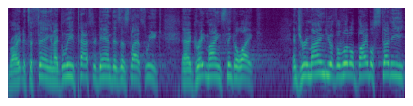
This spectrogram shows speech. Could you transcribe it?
Right? It's a thing. And I believe Pastor Dan did this last week. Uh, great minds think alike. And to remind you of the little Bible study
